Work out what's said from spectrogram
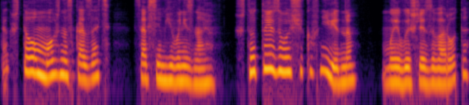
Так что, можно сказать, совсем его не знаю. Что-то извозчиков не видно. Мы вышли за ворота,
